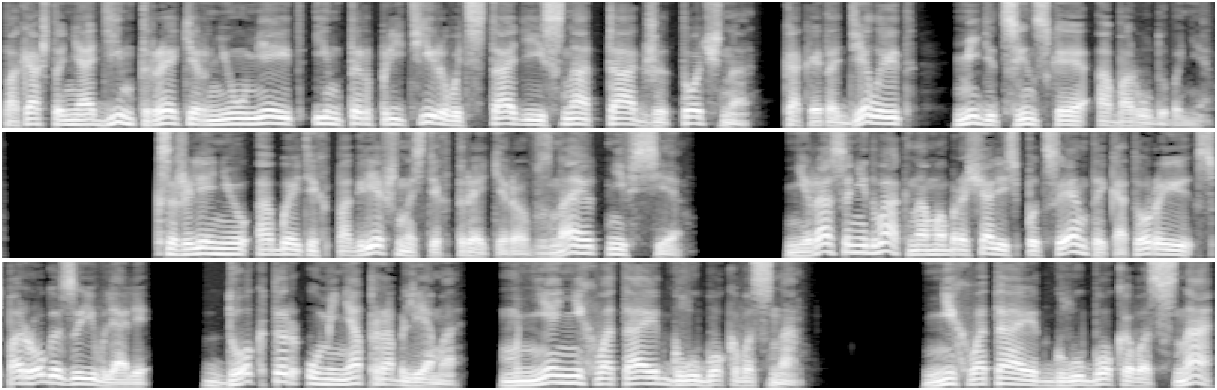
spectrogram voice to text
Пока что ни один трекер не умеет интерпретировать стадии сна так же точно, как это делает медицинское оборудование. К сожалению, об этих погрешностях трекеров знают не все. Не раз и не два к нам обращались пациенты, которые с порога заявляли «Доктор, у меня проблема. Мне не хватает глубокого сна». Не хватает глубокого сна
